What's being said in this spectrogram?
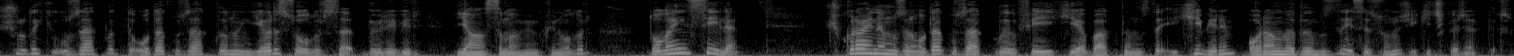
şuradaki uzaklık da odak uzaklığının yarısı olursa böyle bir yansıma mümkün olur. Dolayısıyla çukur aynamızın odak uzaklığı F2'ye baktığımızda 2 birim, oranladığımızda ise sonuç 2 çıkacaktır.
